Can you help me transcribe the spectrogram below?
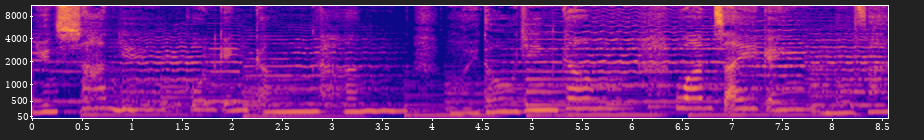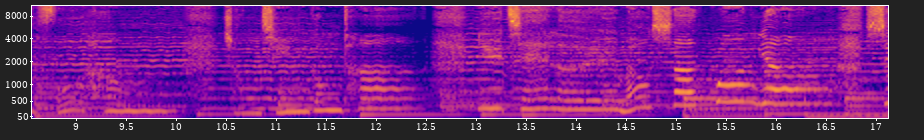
引，悬山腰观景更狠。回到现今，湾仔景无法俯瞰，从前共他于这里某杀光阴，私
